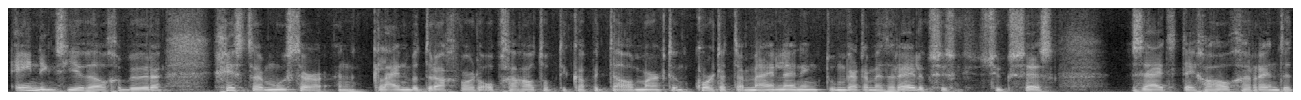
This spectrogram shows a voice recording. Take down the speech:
één ding zie je wel gebeuren. Gisteren moest er een klein bedrag worden opgehaald op die kapitaalmarkt. Een korte termijnlening. Toen werd er met redelijk su succes... zij het tegen hoge rente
